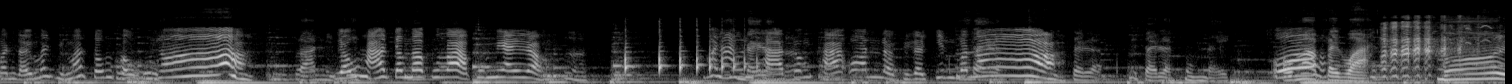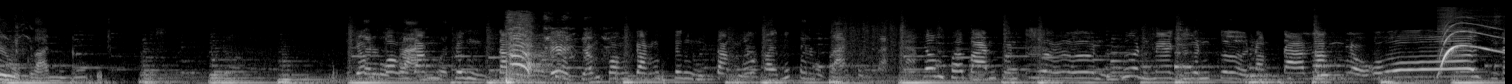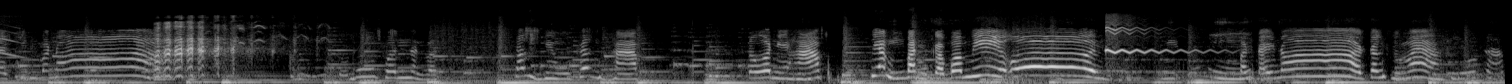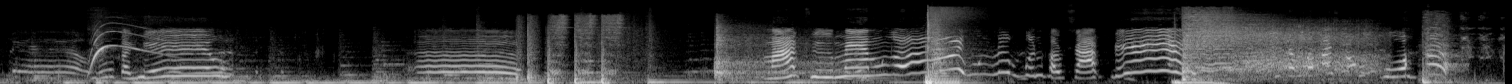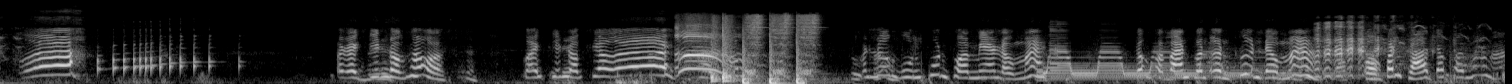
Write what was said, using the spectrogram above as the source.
บันไดมันสิมาส่งเขากูเนาะลูกหลานนี่เดี๋ยวหาจำมากูลากูเมียแล้วเออไม่ยืนขาจงขาอ่อนแล้วสิได้กินบ่เนาะใส่ละที่ใส่ละมุมไหนโอ้เอามาไปหวานเฮ้ยลูกหลานนี่เสียงกองดังตึงตังเด้เสียงกองดังตึงตังเดี๋ยวไปไม่เป็นลูกหลานเป็นกันย่อมพระบานคนเอื้อนเพื่อนแม่ยืนเกิดน้ำตาลังแล้วโอ้ยสิได้ กินบ่เนาะหมูเพิ่นนั่นว่าทั้งหิวทั้งหาบตัวนี่หาบเพียงบันกับบ่มีโอ้ยปันไดเนาะจังสิมาหิวน้ำแล้วหิวก็หิวเออหมาคือแม่มึงเอ้ยมึงลืมบุญเขาสากดิ ไรกินดอกเนาะไปกินดอกเจ้าเอ้ย มันเรื่องบุญคุณพ่อแม่เรามากต้องพรบาลเพิ่นเอิ้นขึ้นเดี๋ยวมาออกพรรษาจะคอยมาหา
